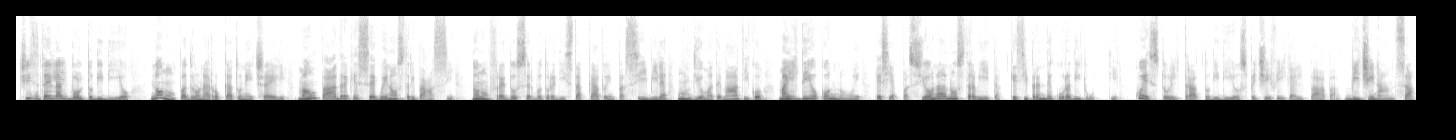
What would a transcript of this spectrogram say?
ci svela il volto di Dio, non un padrone arroccato nei cieli, ma un padre che segue i nostri passi, non un freddo osservatore distaccato e impassibile, un Dio matematico, ma il Dio con noi, che si appassiona alla nostra vita, che si prende cura di tutti. Questo è il tratto di Dio, specifica il Papa, vicinanza.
